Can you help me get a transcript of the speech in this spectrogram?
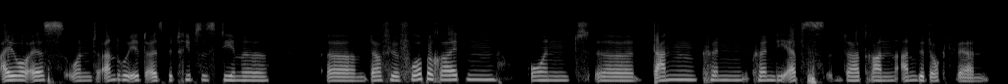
iOS und Android als Betriebssysteme äh, dafür vorbereiten und äh, dann können, können die Apps daran angedockt werden.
